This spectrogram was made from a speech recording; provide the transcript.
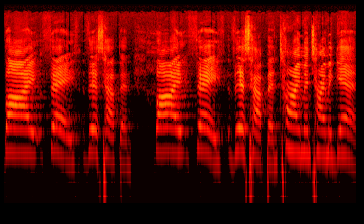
By faith, this happened. By faith, this happened. Time and time again.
